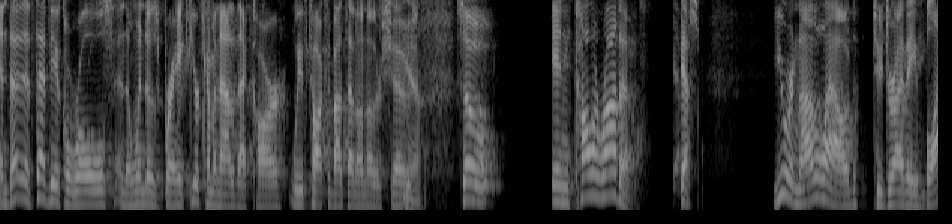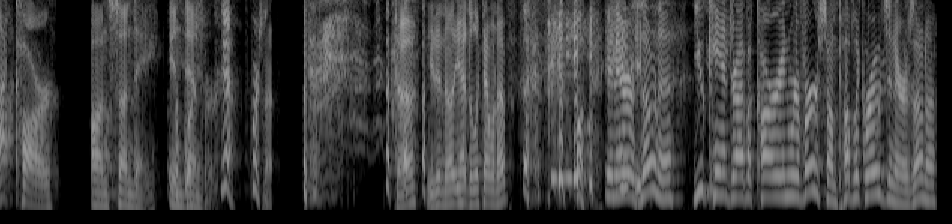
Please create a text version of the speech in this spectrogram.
and that, if that vehicle rolls and the windows break, you're coming out of that car. We've talked about that on other shows. Yeah. So in Colorado, Yes. you are not allowed to drive a black car on Sunday in Of course. Denver. Yeah, of course not. Duh. You didn't know you had to look that one up? in Arizona, you can't drive a car in reverse on public roads in Arizona.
